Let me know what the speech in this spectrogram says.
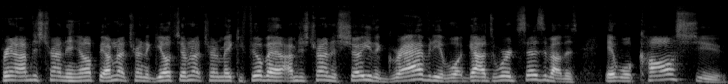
Friend, I'm just trying to help you. I'm not trying to guilt you. I'm not trying to make you feel bad. I'm just trying to show you the gravity of what God's Word says about this. It will cost you.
